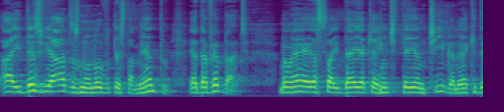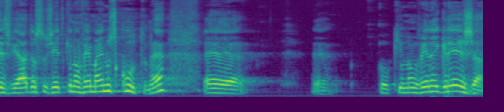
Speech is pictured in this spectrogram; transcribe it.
Ah, e desviados no Novo Testamento é da verdade. Não é essa ideia que a gente tem antiga, né? Que desviado é o sujeito que não vem mais nos cultos, né? É, é, ou que não vem na igreja.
